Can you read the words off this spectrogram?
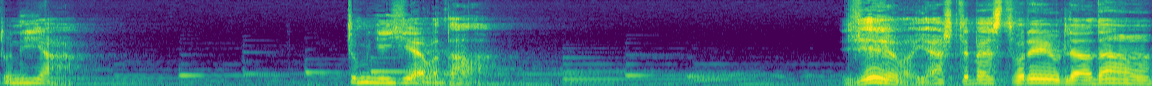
То не я. То мені Єва дала. Єва, я ж тебе створив для Адама,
